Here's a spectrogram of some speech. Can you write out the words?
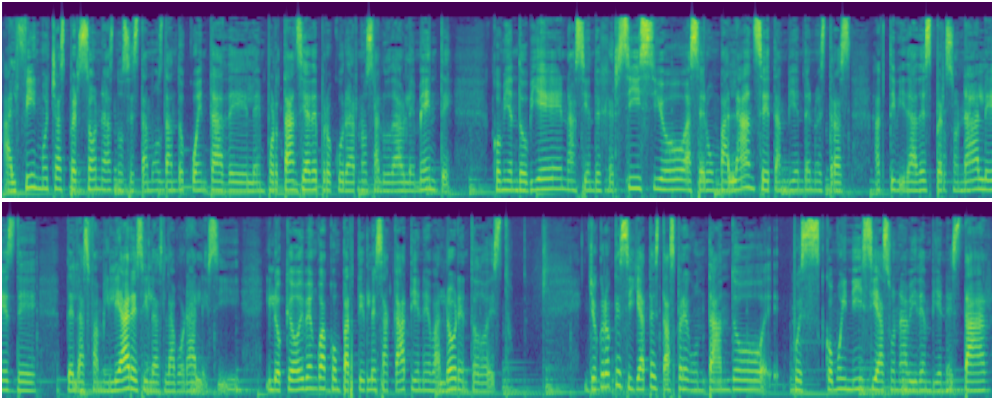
al fin muchas personas nos estamos dando cuenta de la importancia de procurarnos saludablemente, comiendo bien, haciendo ejercicio, hacer un balance también de nuestras actividades personales, de, las familiares y las laborales. Y, y lo que hoy vengo a compartirles acá tiene valor en todo esto. Yo creo que si ya te estás preguntando, pues, cómo inicias una vida en bienestar,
